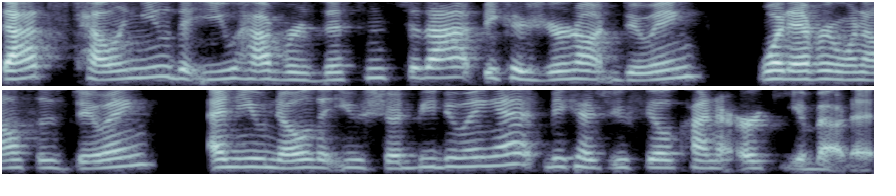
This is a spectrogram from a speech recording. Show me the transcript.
That's telling you that you have resistance to that because you're not doing what everyone else is doing. And you know that you should be doing it because you feel kind of irky about it.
